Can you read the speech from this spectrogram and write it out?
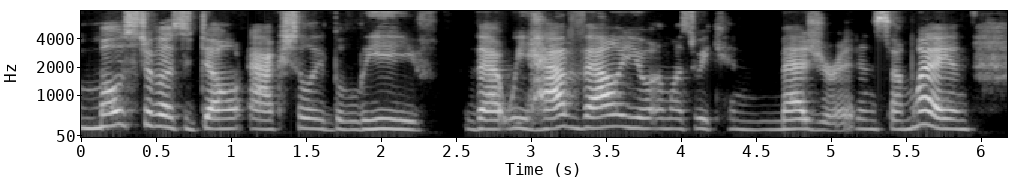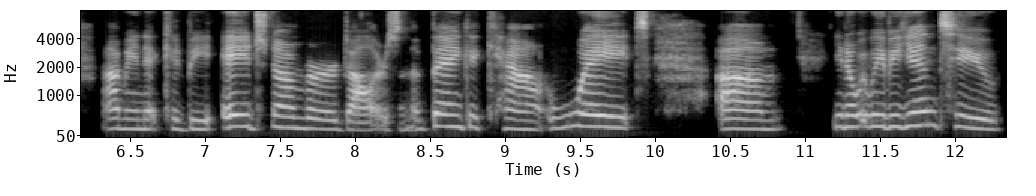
most of us don't actually believe that we have value unless we can measure it in some way. And I mean, it could be age number, dollars in the bank account, weight. Um, you know, we begin to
